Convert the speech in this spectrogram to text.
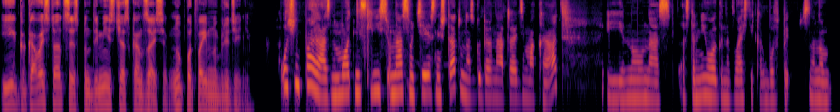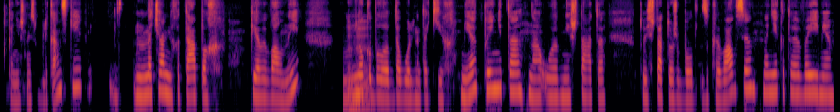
и какова ситуация с пандемией сейчас в Канзасе? Ну, по твоим наблюдениям. Очень по-разному отнеслись. У нас интересный штат, у нас губернатор демократ, и ну, у нас остальные органы власти как бы в основном, конечно, республиканские. На начальных этапах первой волны Мгм. много было довольно таких мер принято на уровне штата. То есть штат тоже был, закрывался на некоторое время,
